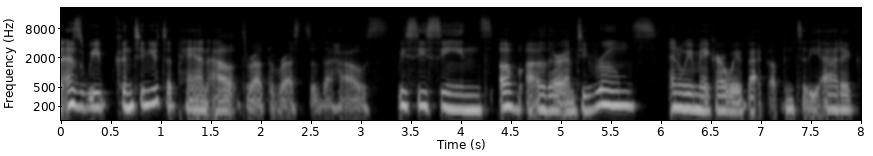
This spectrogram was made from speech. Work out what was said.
And as we continue to pan out throughout the rest of the house, we see scenes of other empty rooms, and we make our way back up into the attic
